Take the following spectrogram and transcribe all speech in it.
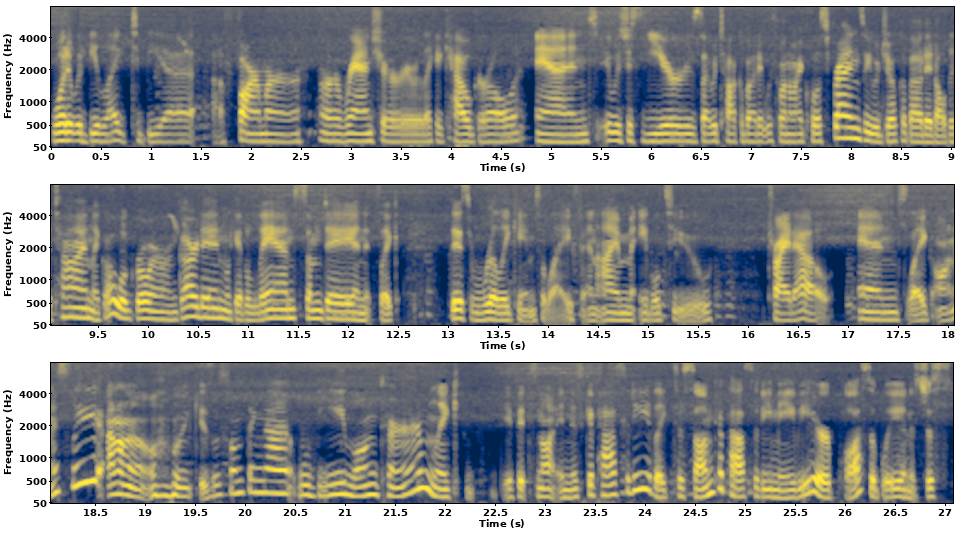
what it would be like to be a, a, farmer or a rancher or like a cowgirl. And it was just years. I would talk about it with one of my close friends. We would joke about it all the time like, oh, we'll grow our own garden, we'll get a land someday. And it's like, this really came to life, and I'm able to try it out. And like, honestly, I don't know. Like, is this something that will be long term? Like, if it's not in this capacity, like to some capacity, maybe, or possibly. And it's just,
